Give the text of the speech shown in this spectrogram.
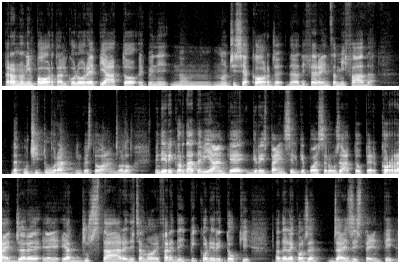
però non importa il colore è piatto e quindi non, non ci si accorge della differenza mi fa da, da cucitura in questo angolo. Quindi ricordatevi anche Grease Pencil che può essere usato per correggere e, e aggiustare, diciamo, e fare dei piccoli ritocchi a delle cose già esistenti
